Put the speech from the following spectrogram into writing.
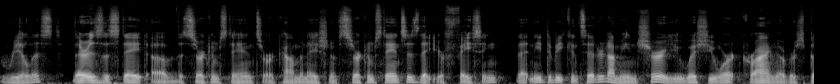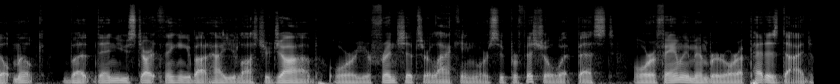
realist. There is the state of the circumstance or a combination of circumstances that you're facing that need to be considered. I mean, sure, you wish you weren't crying over spilt milk, but then you start thinking about how you lost your job, or your friendships are lacking, or superficial at best, or a family member or a pet has died.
